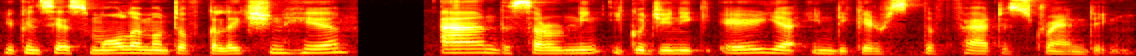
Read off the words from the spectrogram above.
You can see a small amount of collection here and the surrounding echogenic area indicates the fat stranding.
